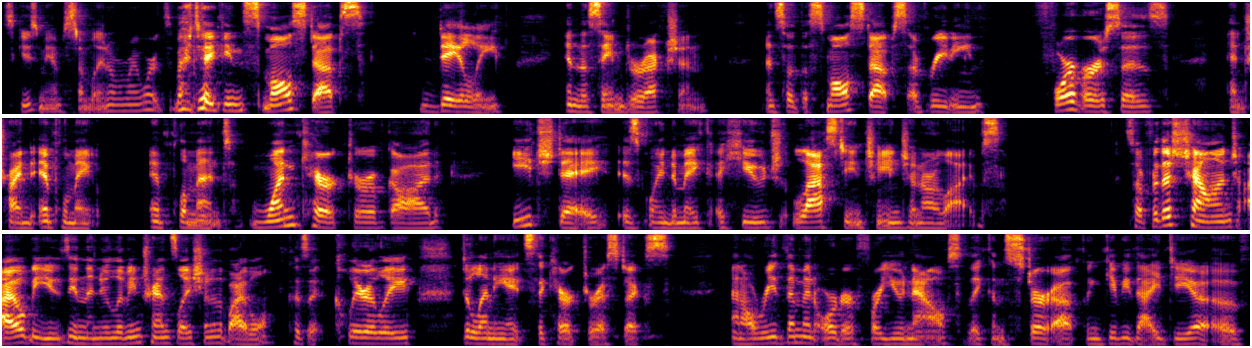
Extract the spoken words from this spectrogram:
excuse me, I'm stumbling over my words, by taking small steps daily in the same direction. And so the small steps of reading four verses and trying to implement implement one character of God each day is going to make a huge lasting change in our lives. So for this challenge, I will be using the New Living Translation of the Bible because it clearly delineates the characteristics. And I'll read them in order for you now so they can stir up and give you the idea of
